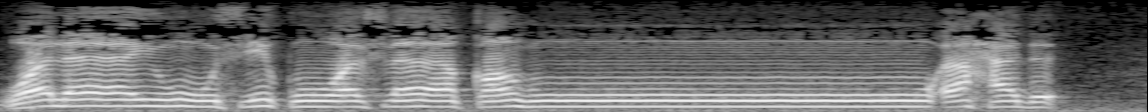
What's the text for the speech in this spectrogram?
ولا يوثق وثاقه أحد.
